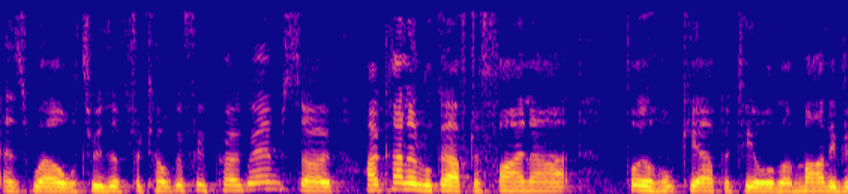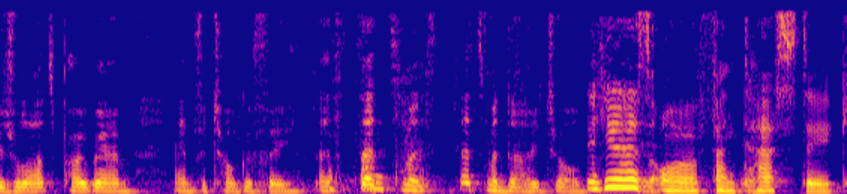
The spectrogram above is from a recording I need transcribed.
as well through the photography program. So I kind of look after fine art, Toioho ki Āpiti, or the Māori Visual Arts program, and photography. That's, that's, my, that's my day job. Yes, oh, fantastic.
